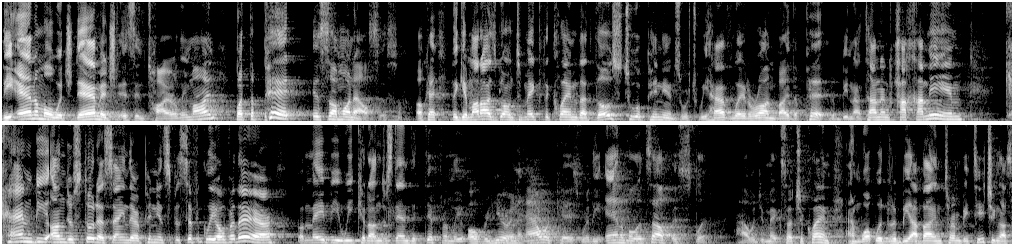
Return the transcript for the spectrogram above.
the animal which damaged is entirely mine, but the pit is someone else's. Okay? The Gemara is going to make the claim that those two opinions, which we have later on by the pit, Rabbi Natan and Chachamim, can be understood as saying their opinion specifically over there, but maybe we could understand it differently over here in our case where the animal itself is split. How would you make such a claim? And what would Rabbi Abba in turn be teaching us?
